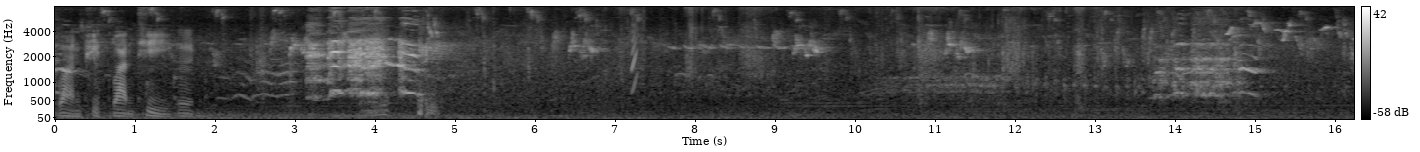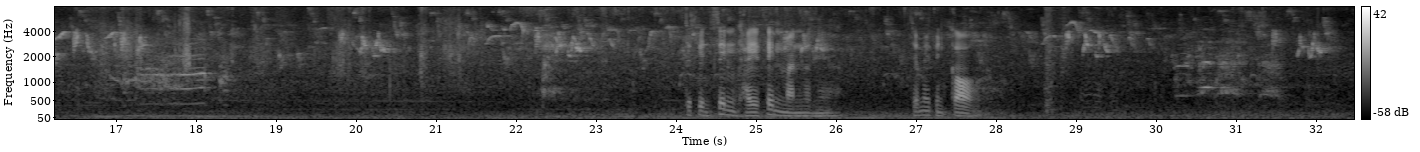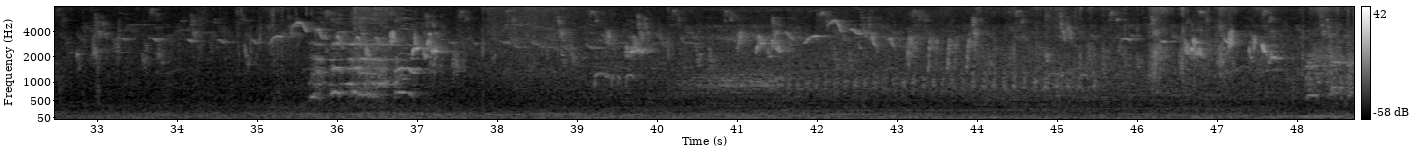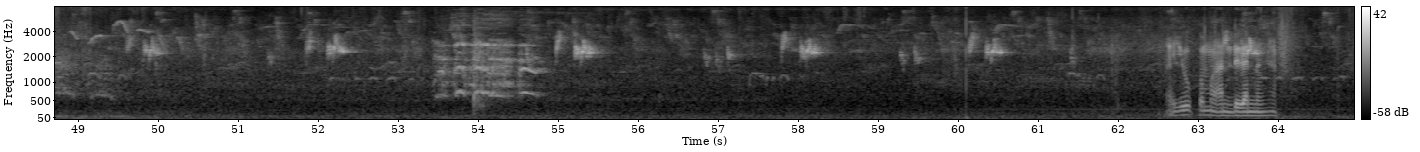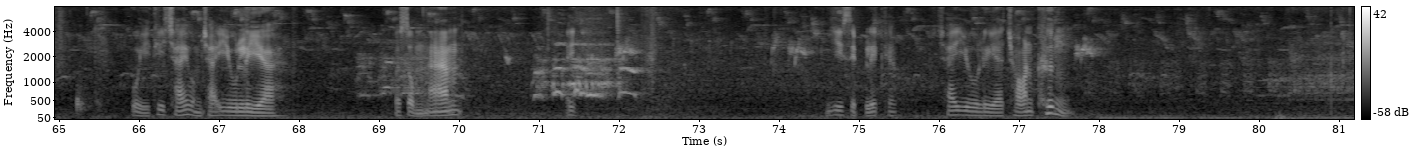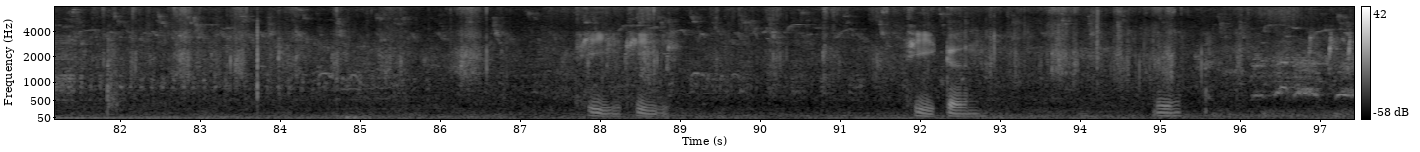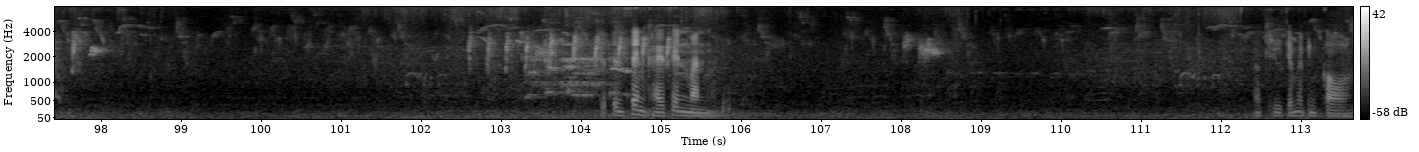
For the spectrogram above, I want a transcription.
หวานผิดหวานถี่เกิน จะเป็นเส้นไขเส้นมันแบบนี้จะไม่เป็นกอ อายุประมาณเดือนหนึ่งครับ ปุ๋ยที่ใช้ผมใช้ยูเรีย ผสมน้ำยี่สิบลิตรครับ ใช้ยูเรียช้อนครึ่ง ทีที ที่เกินดูจะเป็นเส้นไขเส้นมันบางทีจะไม่เป็นกอง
